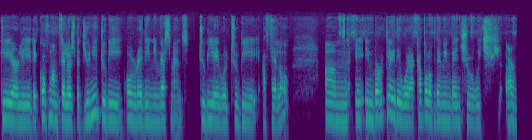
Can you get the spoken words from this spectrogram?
clearly the Kauffman Fellows, but you need to be already in investments to be able to be a fellow. Um, in, Berkeley, there were a couple of them in venture, which are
